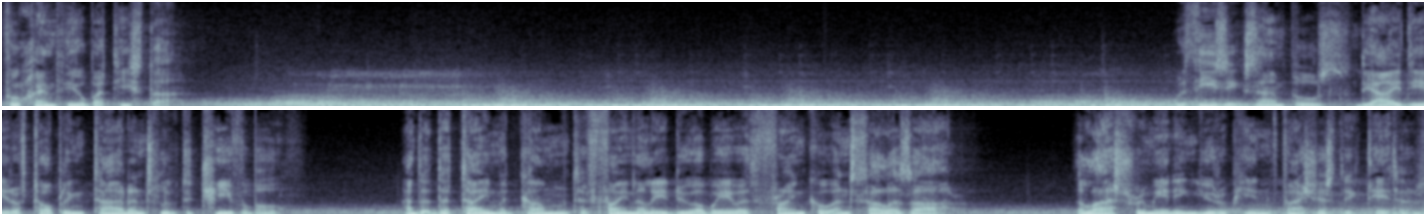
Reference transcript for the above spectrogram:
Fulgencio Batista. With these examples, the idea of toppling tyrants looked achievable and that the time had come to finally do away with Franco and Salazar, the last remaining European fascist dictators.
